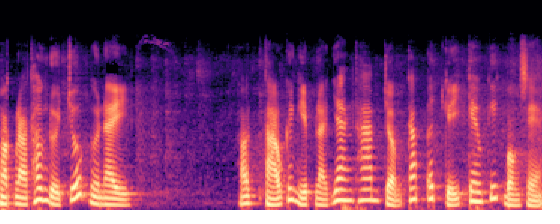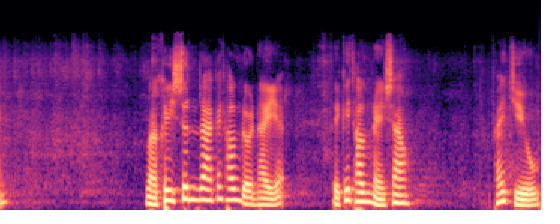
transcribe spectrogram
Hoặc là thân đời trước người này, họ tạo cái nghiệp là gian tham, trộm cắp, ích kỷ, keo kiết, bòn sẻn. Và khi sinh ra cái thân đời này á, thì cái thân này sao? Phải chịu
